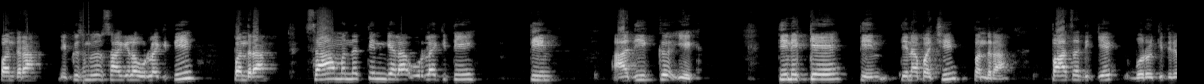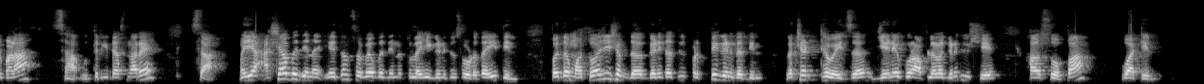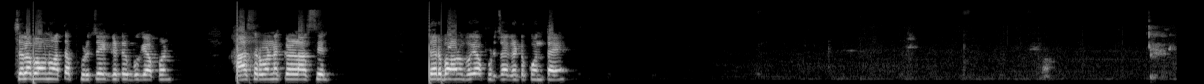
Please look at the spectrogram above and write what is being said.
पंधरा. एकवीस मधून सहा गेला उरला किती? पंधरा. सहा मधनं तीन गेला उरला किती? तीन. अधिक एक. तीन एक्के तीन तीनापाची पंधरा. पाच अधिक एक बरोबर किती रे बाळा? सहा. उत्तर किती असणार आहे? सहा. म्हणजे अशा पद्धतीनं एकदम सोप्या पद्धतीनं तुला ही गणित सोडवता येतील. पण महत्त्वाचे शब्द गणितातील प्रत्येक गणितातील लक्षात ठेवायचं जेणेकरून आपल्याला गणित विषय हा सोपा वाटेल. चला भावनो आता पुढचा एक घटक बघूया आपण. हा सर्वांना कळला असेल. तर भावनो बघूया पुढचा घटक कोणता आहे.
